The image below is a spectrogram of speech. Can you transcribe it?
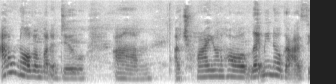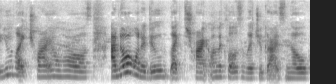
I don't know if I'm going to do um, a try on haul. Let me know, guys. Do you like try on hauls? I know I want to do like try on the clothes and let you guys know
